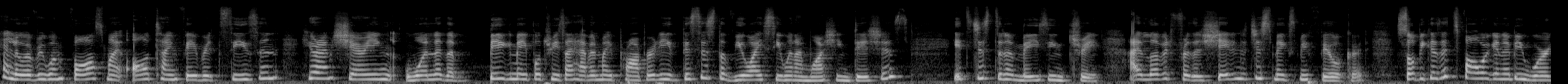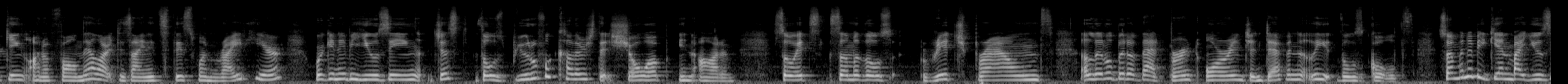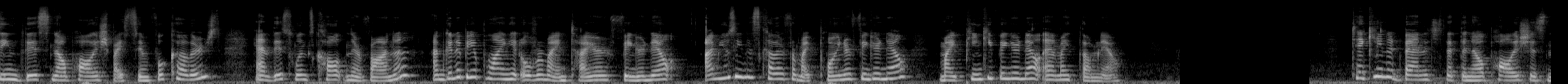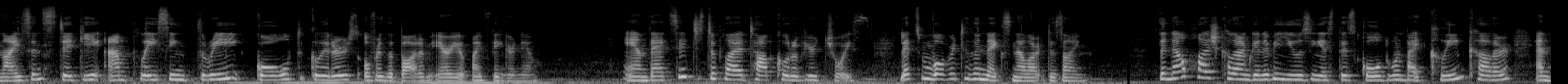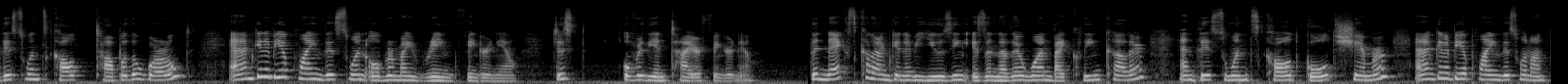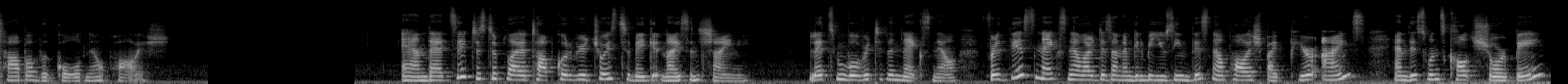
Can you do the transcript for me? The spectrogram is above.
Hello everyone, fall's my all-time favorite season. Here I'm sharing one of the big maple trees I have in my property. This is the view I see when I'm washing dishes. It's just an amazing tree. I love it for the shade and it just makes me feel good. So because it's fall, we're going to be working on a fall nail art design. It's this one right here. We're going to be using just those beautiful colors that show up in autumn. So it's some of those rich browns, a little bit of that burnt orange, and definitely those golds. So I'm going to begin by using this nail polish by Sinful Colors, and this one's called Nirvana. I'm going to be applying it over my entire fingernail. I'm using this color for my pointer fingernail, my pinky fingernail, and my thumbnail. Taking advantage that the nail polish is nice and sticky, I'm placing three gold glitters over the bottom area of my fingernail. And that's it, just apply a top coat of your choice. Let's move over to the next nail art design. The nail polish color I'm going to be using is this gold one by Kleancolor and this one's called Top of the World and I'm going to be applying this one over my ring fingernail, just over the entire fingernail. The next color I'm going to be using is another one by Kleancolor and this one's called Gold Shimmer and I'm going to be applying this one on top of the gold nail polish. And that's it, just apply a top coat of your choice to make it nice and shiny. Let's move over to the next nail. For this next nail art design, I'm going to be using this nail polish by Pure Ice, and this one's called Shore Bay.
